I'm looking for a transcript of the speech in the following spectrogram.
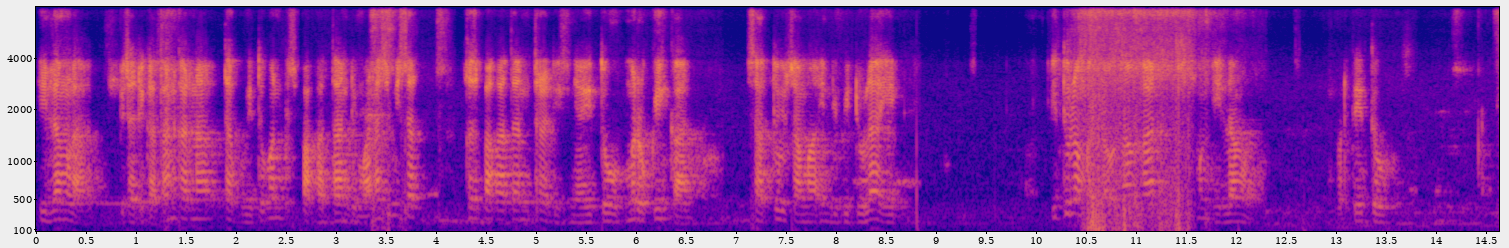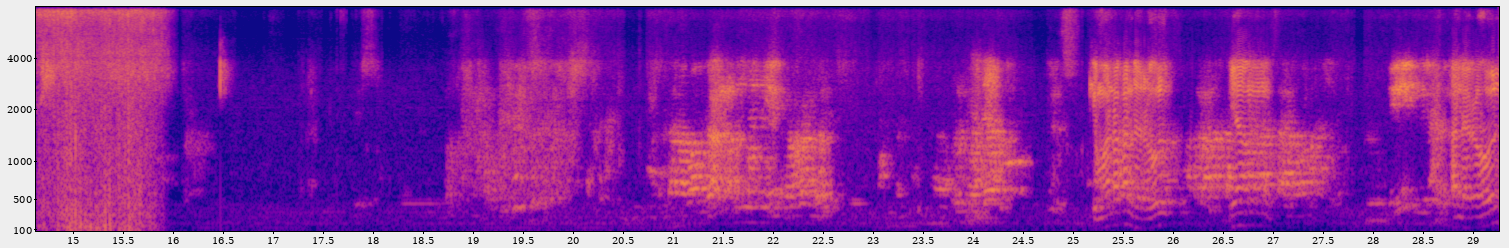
hilang lah bisa dikatakan karena tabu itu kan kesepakatan di mana semisal kesepakatan tradisinya itu merugikan satu sama individu lain. Itu lambat laun akan menghilang. Seperti itu gimana kan Darul yang kan Darul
